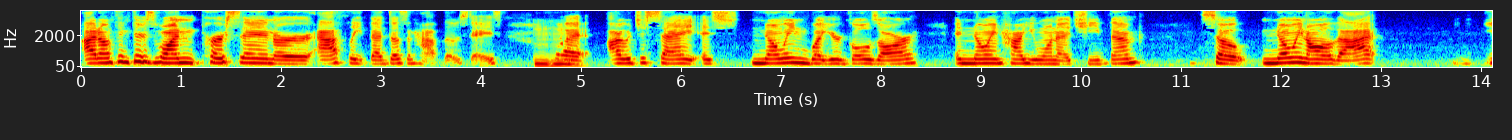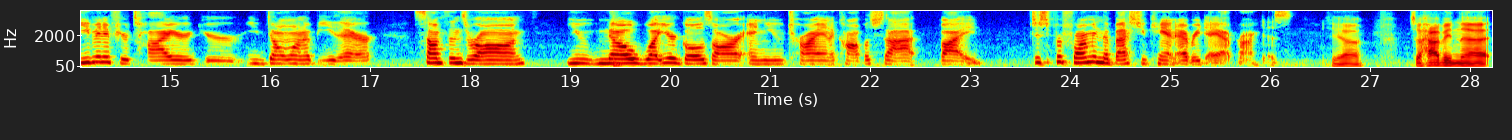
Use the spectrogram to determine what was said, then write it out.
I don't think there's one person or athlete that doesn't have those days. Mm-hmm. But I would just say it's knowing what your goals are and knowing how you want to achieve them. So knowing all of that, even if you're tired, you're you don't want to be there, something's wrong. You know what your goals are and you try and accomplish that by just performing the best you can every day at practice. Yeah. So having that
